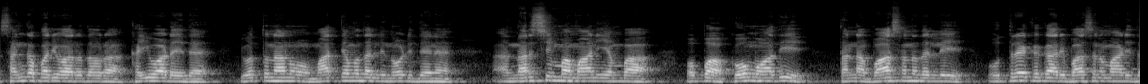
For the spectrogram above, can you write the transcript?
ಸಂಘ ಪರಿವಾರದವರ ಕೈವಾಡ ಇದೆ. ಇವತ್ತು ನಾನು ಮಾಧ್ಯಮದಲ್ಲಿ ನೋಡಿದ್ದೇನೆ, ನರಸಿಂಹ ಮಾಣಿ ಎಂಬ ಒಬ್ಬ ಕೋಮುವಾದಿ ತನ್ನ ಭಾಷಣದಲ್ಲಿ ಉದ್ರೇಕಕಾರಿ ಭಾಷಣ ಮಾಡಿದ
